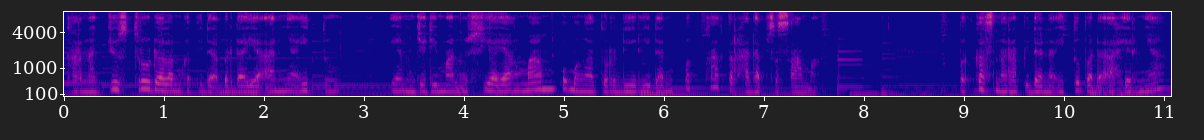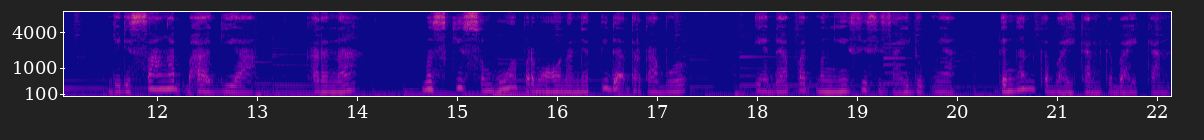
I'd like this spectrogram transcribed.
karena justru dalam ketidakberdayaannya itu ia menjadi manusia yang mampu mengatur diri dan peka terhadap sesama. Bekas narapidana itu pada akhirnya menjadi sangat bahagia karena meski semua permohonannya tidak terkabul, ia dapat mengisi sisa hidupnya dengan kebaikan-kebaikan.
